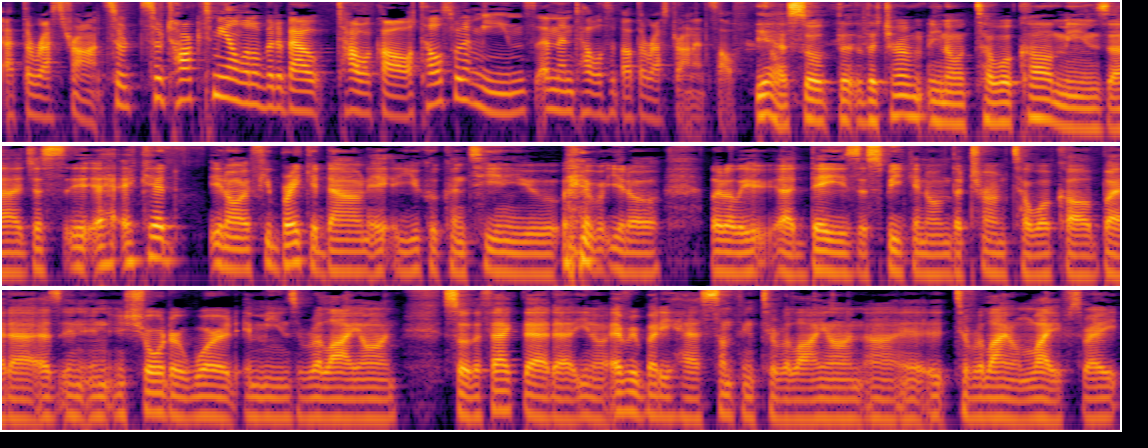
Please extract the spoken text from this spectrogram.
at, the restaurant. So, so talk to me a little bit about Tawakal. Tell us what it means, and then tell us about the restaurant itself. Yeah. So the the term, you know, Tawakal means uh, just it, it could you know, if you break it down, it, you could continue, you know, literally uh, days of speaking on the term tawakkul, but uh, as in, in, in, shorter word, it means rely on. So the fact that, uh, you know, everybody has something to rely on, uh, to rely on lives, right?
